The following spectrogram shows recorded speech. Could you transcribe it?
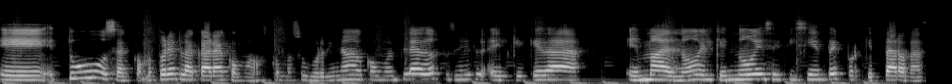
eh, tú, o sea, como tú eres la cara como, como subordinado, como empleado, pues eres el que queda eh, mal, ¿no? El que no es eficiente porque tardas,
